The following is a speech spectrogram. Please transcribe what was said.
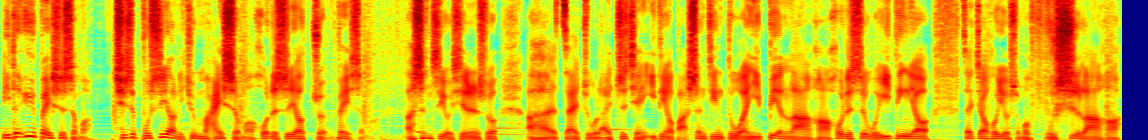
你的预备是什么？其实不是要你去买什么，或者是要准备什么。啊，甚至有些人说啊，在主来之前一定要把圣经读完一遍啦，哈，或者是我一定要在教会有什么服饰啦，哈，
